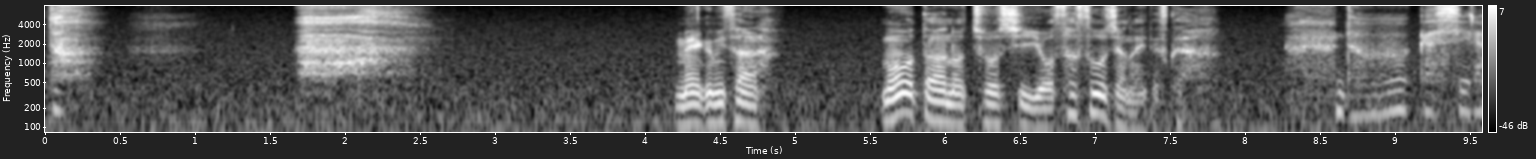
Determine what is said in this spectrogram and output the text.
とめぐみさんモーターの調子良さそうじゃないですか。どうかしら。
